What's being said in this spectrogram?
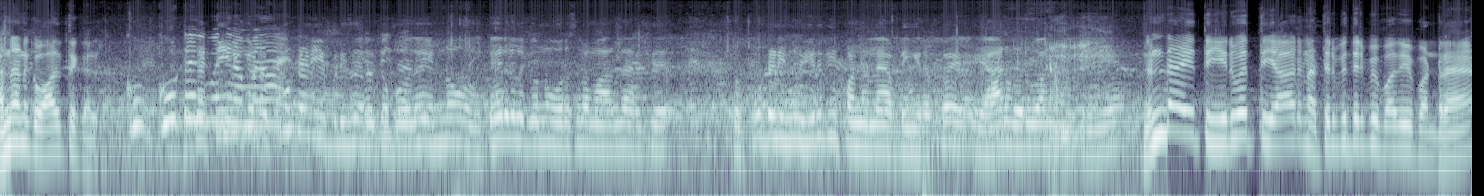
அண்ணனுக்கு வாழ்த்துக்கள். கூட்டணி இன்னும் தேர்தலுக்கு இன்னும் ஒரு சில மாதம் தான் இருக்கு. இப்போ கூட்டணி இன்னும் இறுதி பண்ணல அப்படிங்கிறப்ப யார் வருவாங்க ரெண்டாயிரத்தி இருபத்தி ஆறு நான் திருப்பி திருப்பி பதிவு பண்ணுறேன்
